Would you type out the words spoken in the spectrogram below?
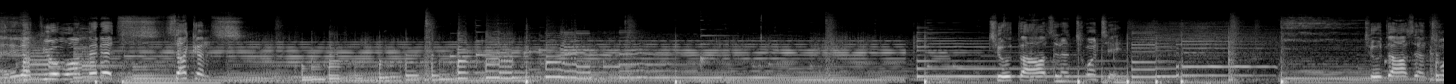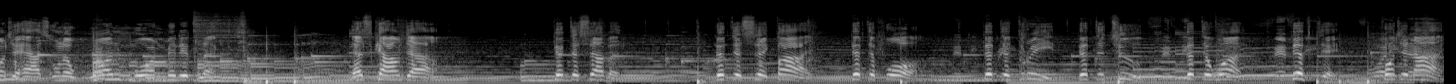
And in a few more minutes, seconds, Two thousand and twenty. 2020 has only one more minute left. Let's count down 57, 56, 5, 54, 53, 52, 51, 50, 49,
